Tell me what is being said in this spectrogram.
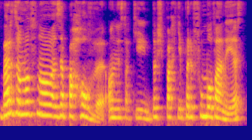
bardzo mocno zapachowy. On jest taki, dość pachnie, perfumowany jest.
